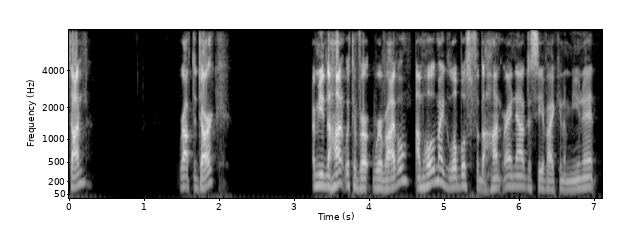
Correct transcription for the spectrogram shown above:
Stun. Rob the Dark. Immune the Hunt with the re- Revival. I'm holding my globals for the Hunt right now to see if I can immune it.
